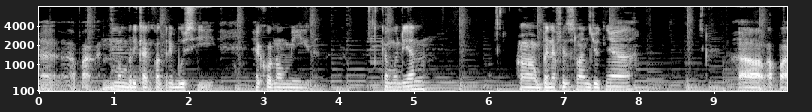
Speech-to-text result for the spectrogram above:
uh, apa memberikan kontribusi ekonomi gitu. Kemudian uh, benefit selanjutnya uh, apa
